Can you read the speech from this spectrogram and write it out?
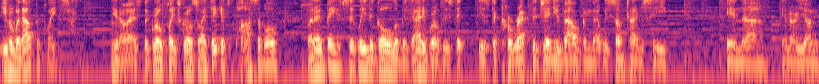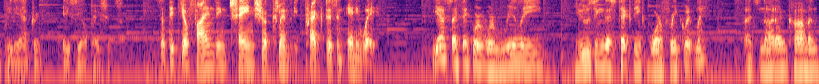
even without the plates? you know, as the growth plates grow. So I think it's possible, but I basically the goal of the guided growth is to is to correct the genu valgum that we sometimes see in uh, in our young pediatric ACL patients. So did your finding change your clinical practice in any way? Yes, I think we're we're really using this technique more frequently. It's not uncommon.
